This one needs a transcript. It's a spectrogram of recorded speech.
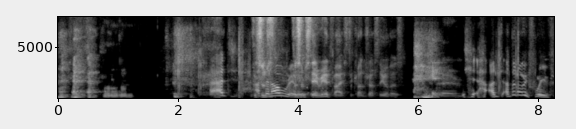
I, I for, some, know, really. for some serious advice to contrast the others. Um, yeah, I, I, don't know if we've.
